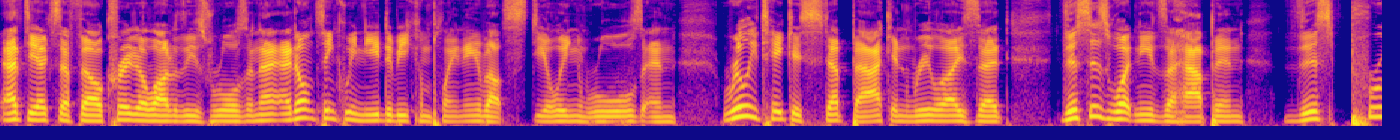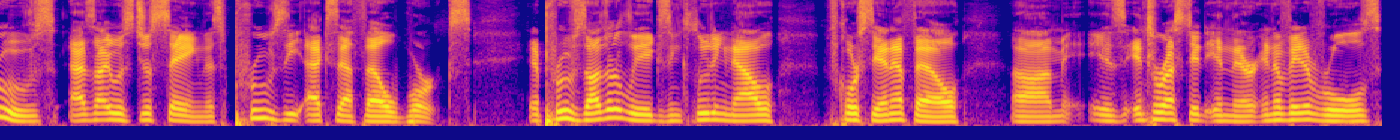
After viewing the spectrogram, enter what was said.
at the XFL created a lot of these rules, and I, I, don't think we need to be complaining about stealing rules and really take a step back and realize that this is what needs to happen. This proves, as I was just saying, this proves the XFL works. It proves other leagues, including now, of course, the NFL, um, is interested in their innovative rules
